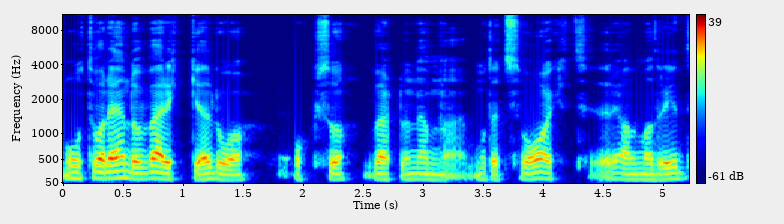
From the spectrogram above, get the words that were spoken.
Mot vad det ändå verkar då också, värt att nämna, mot ett svagt Real Madrid.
